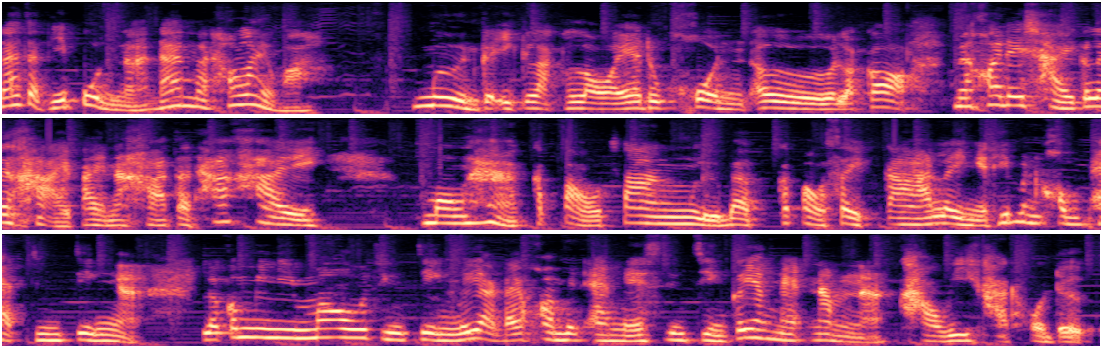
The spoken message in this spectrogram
ได้จากญี่ปุ่นนะ ได้มาเท่าไหร่วะ หมื่นกับอีกหลักร้อยอะทุกคน เออ แล้วก็ไม่ค่อยได้ใช้ก็เลยขายไปนะคะ แต่ถ้าใครมองหากระเป๋าตังค์หรือแบบกระเป๋าใส่การ์ดอะไรอย่างเงี้ยที่มันคอมแพคจริงๆอะแล้วก็มินิมอลจริงๆ แล้วอยากได้ความเป็น m อ s จริงๆ ก็ยังแนะนำนะคาวีคาโทเดอร์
